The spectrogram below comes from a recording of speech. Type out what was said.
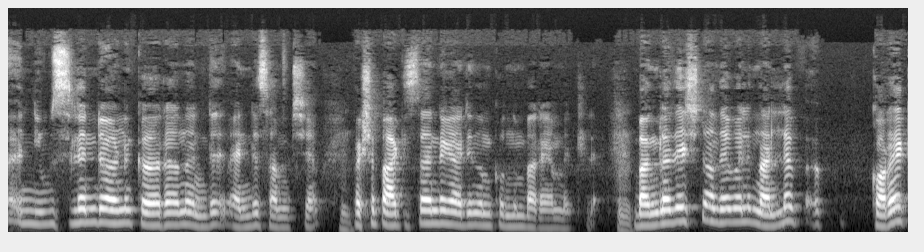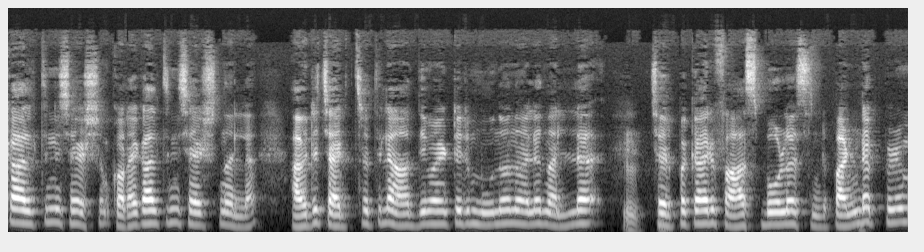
ന്യൂസിലൻഡും ആണ് കയറാന്ന് എന്റെ എന്റെ സംശയം. പക്ഷെ പാകിസ്ഥാന്റെ കാര്യം നമുക്കൊന്നും പറയാൻ പറ്റില്ല. ബംഗ്ലാദേശിനും അതേപോലെ നല്ല കുറെ കാലത്തിന് ശേഷം കുറെ കാലത്തിന് ശേഷം എന്നല്ല അവരുടെ ചരിത്രത്തിൽ ആദ്യമായിട്ടൊരു മൂന്നോ നാലോ നല്ല ചെറുപ്പക്കാർ ഫാസ്റ്റ് ബോളേഴ്സ് ഉണ്ട്. പണ്ട് എപ്പോഴും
